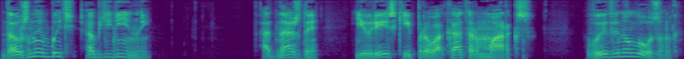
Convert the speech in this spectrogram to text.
должны быть объединены. Однажды еврейский провокатор Маркс выдвинул лозунг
